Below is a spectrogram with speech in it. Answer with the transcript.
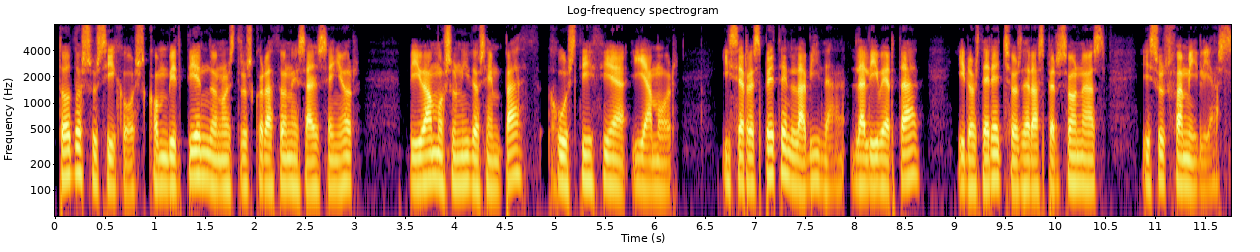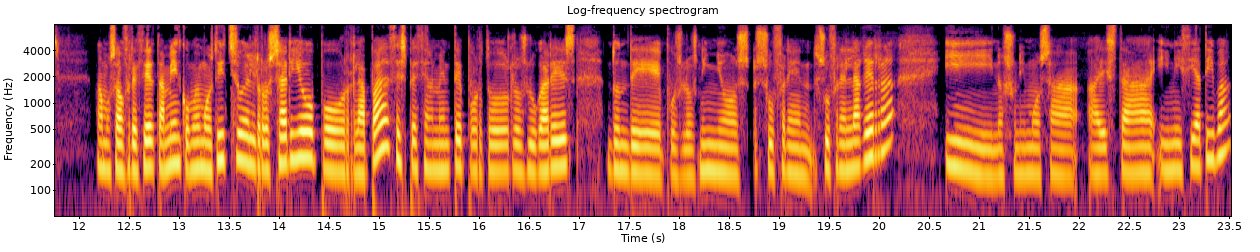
todos sus hijos, convirtiendo nuestros corazones al Señor, vivamos unidos en paz, justicia y amor, y se respeten la vida, la libertad y los derechos de las personas y sus familias. Vamos a ofrecer también, como hemos dicho, el rosario por la paz, especialmente por todos los lugares donde pues, los niños sufren, sufren la guerra y nos unimos a, esta iniciativa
